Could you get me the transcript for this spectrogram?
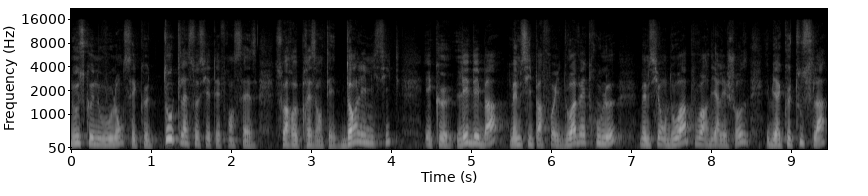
Nous, ce que nous voulons, c'est que toute la société française soit représentée dans l'hémicycle et que les débats, même si parfois ils doivent être houleux, même si on doit pouvoir dire les choses, eh bien que tout cela,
